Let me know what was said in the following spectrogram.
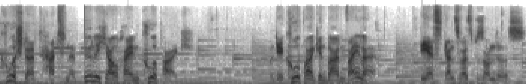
Kurstadt hat natürlich auch einen Kurpark. Und der Kurpark in Badenweiler, der ist ganz was Besonderes.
